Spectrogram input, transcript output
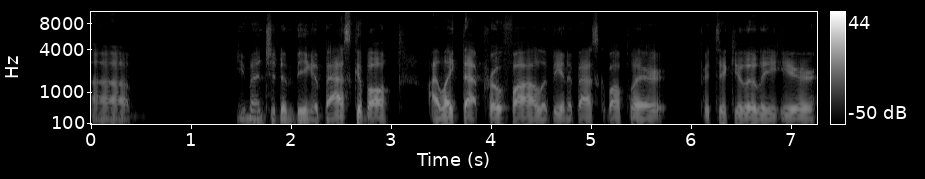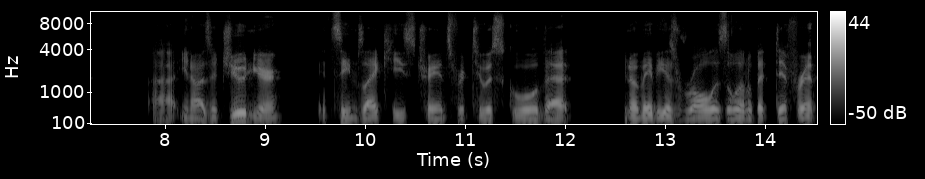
Uh, you mentioned him being a basketball. I like that profile of being a basketball player, particularly here. Uh, you know, as a junior, it seems like he's transferred to a school that, you know, maybe his role is a little bit different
